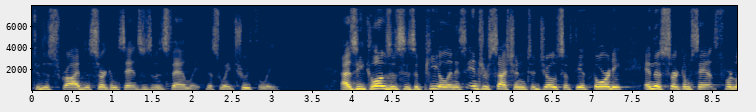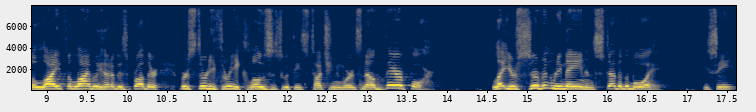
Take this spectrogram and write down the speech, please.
to describe the circumstances of his family this way, truthfully. As he closes his appeal and his intercession to Joseph, the authority in this circumstance for the life and livelihood of his brother, verse 33 closes with these touching words Now, therefore, let your servant remain instead of the boy you see,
